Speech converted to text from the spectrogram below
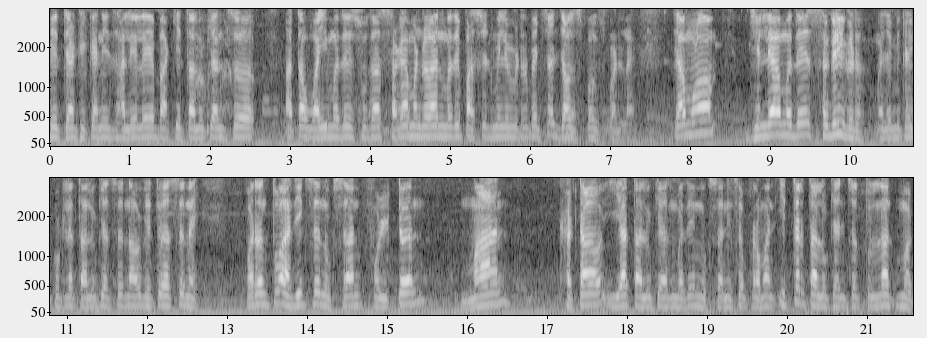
हे त्या ठिकाणी झालेलं आहे. बाकी तालुक्यांचं आता वाईमध्ये सुद्धा सगळ्या मंडळांमध्ये पासष्ट मिलीमीटरपेक्षा जास्त पाऊस पडला आहे त्यामुळं जिल्ह्यामध्ये सगळीकडं म्हणजे मी काही कुठल्या तालुक्याचं नाव घेतोय असं नाही परंतु अधिकचं नुकसान फलटण मान खटाव या तालुक्यांमध्ये नुकसानीचं प्रमाण इतर तालुक्यांच्या तुलनात्मक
